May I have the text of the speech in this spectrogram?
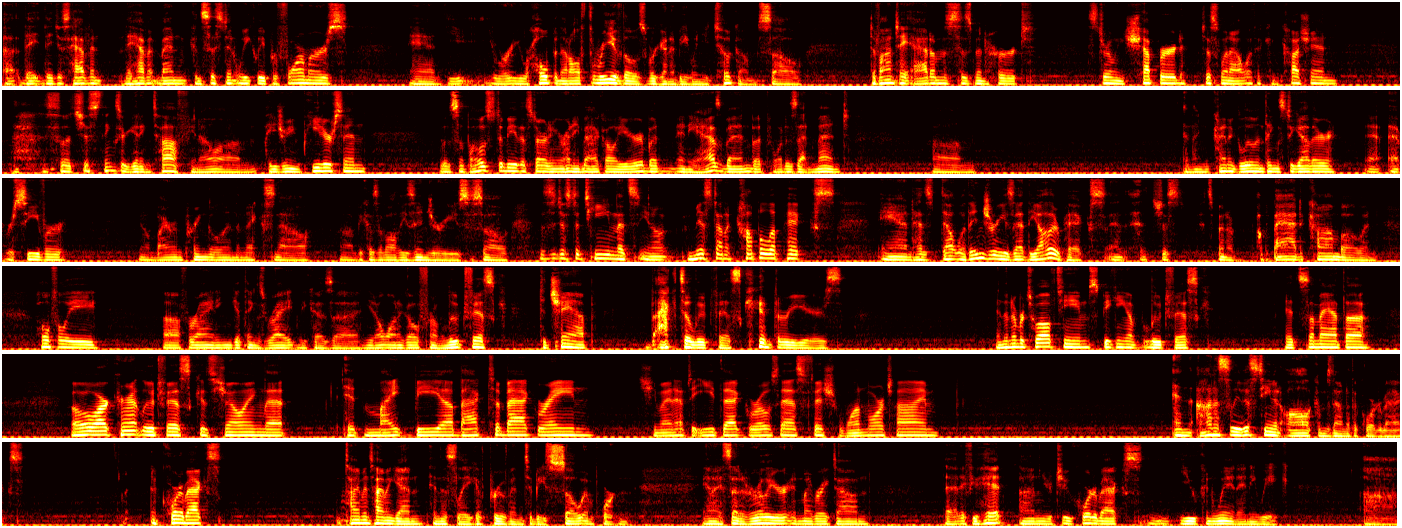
uh, they they just haven't they haven't been consistent weekly performers, and you you were you were hoping that all three of those were going to be when you took them. So Davante Adams has been hurt. Sterling Shepard just went out with a concussion. So it's just things are getting tough, you know. Um, Adrian Peterson was supposed to be the starting running back all year, but and he has been, but what has that meant? Um, and then kind of gluing things together at, at receiver you know Byron Pringle in the mix now uh, because of all these injuries. So this is just a team that's you know missed on a couple of picks and has dealt with injuries at the other picks, and it's just it's been a, a bad combo. And hopefully uh, for Ryan he can get things right because uh, you don't want to go from Lutefisk to champ back to Lutefisk in three years. And the number 12 team, speaking of Lutefisk, it's Samantha. Oh, our current Lutefisk is showing that it might be a back to back rain. She might have to eat that gross ass fish one more time. And honestly, this team, it all comes down to the quarterbacks. The quarterbacks, time and time again in this league have proven to be so important. And I said it earlier in my breakdown that if you hit on your two quarterbacks, you can win any week. Uh,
